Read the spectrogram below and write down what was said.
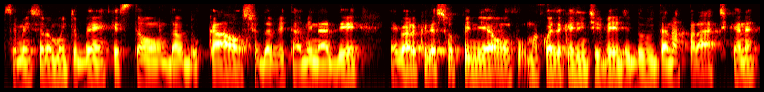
você mencionou muito bem a questão da, do cálcio, da vitamina D, e agora eu queria a sua opinião, uma coisa que a gente vê de dúvida na prática, né,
